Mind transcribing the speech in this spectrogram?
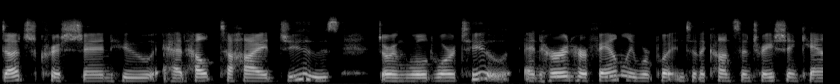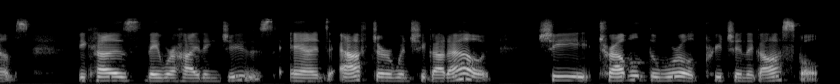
Dutch Christian who had helped to hide Jews during World War II, and her and her family were put into the concentration camps because they were hiding Jews. And after, when she got out, she traveled the world preaching the gospel.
